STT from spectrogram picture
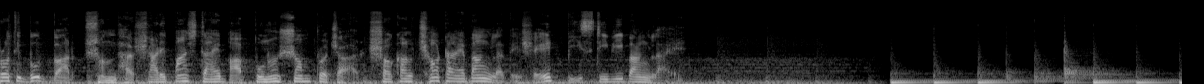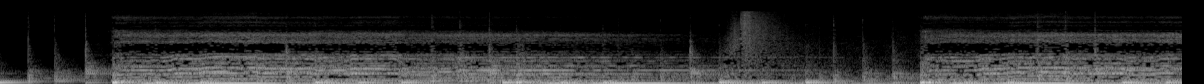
প্রতি বুধবার সন্ধ্যা সাড়ে পাঁচটায় আপ পুনঃ সম্প্রচার সকাল ছটায় বাংলাদেশে পিস টিভি বাংলায়।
